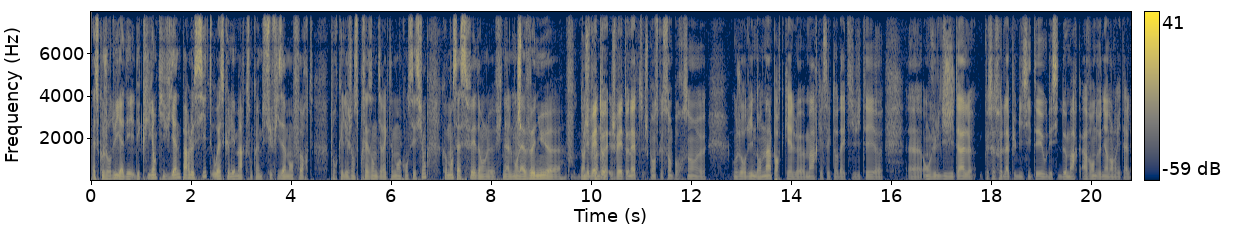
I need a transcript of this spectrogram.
Est-ce qu'aujourd'hui il y a des, des, clients qui viennent par le site, ou est-ce que les marques sont quand même suffisamment fortes pour que les gens se présentent directement en concession? Comment ça se fait dans le finalement la venue euh, dans je les vais être, Je vais être honnête. Je pense que 100% aujourd'hui dans n'importe quelle euh, marque et secteur d'activité euh, euh, ont vu le digital, que ce soit de la publicité ou des sites de marque, avant de venir dans le retail.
